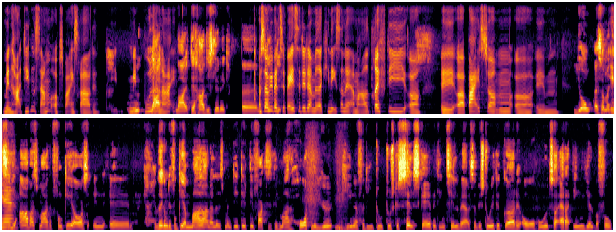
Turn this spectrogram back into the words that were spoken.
men har de den samme opsparingsrate? Mit bud nej, er nej. Nej, det har de slet ikke. Øhm, og så er vi vel det, tilbage til det der med, at kineserne er meget driftige og, øh, og arbejdsomme og... Øh, jo, altså man kan yeah. sige, at arbejdsmarkedet fungerer også en, øh, jeg ved ikke om det fungerer meget anderledes, men det, det, det er faktisk et meget hårdt miljø i Kina, fordi du, du skal selv skabe din tilværelse. Hvis du ikke gør det overhovedet, så er der ingen hjælp at få.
